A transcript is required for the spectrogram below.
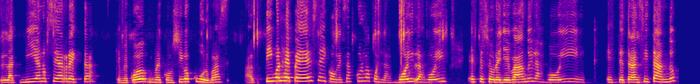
la vía no sea recta, que me, me consigo curvas, activo el GPS y con esas curvas pues las voy, las voy este, sobrellevando y las voy este, transitando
